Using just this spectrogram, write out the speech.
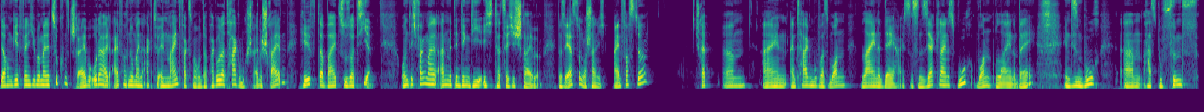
darum geht, wenn ich über meine Zukunft schreibe oder halt einfach nur meine aktuellen Mindfucks mal runterpacke oder Tagebuch schreibe. Schreiben hilft dabei zu sortieren. Und ich fange mal an mit den Dingen, die ich tatsächlich schreibe. Das erste und wahrscheinlich einfachste, ich schreibe ähm, ein, ein Tagebuch, was One Line a Day heißt. Das ist ein sehr kleines Buch, One Line a Day. In diesem Buch ähm, hast du fünf,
